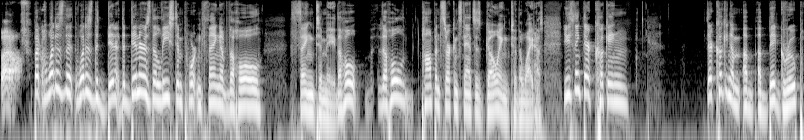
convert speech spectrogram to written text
butt off. But what is the what is the dinner? The dinner is the least important thing of the whole thing to me. The whole the whole pomp and circumstances going to the White House. Do you think they're cooking? They're cooking a, a, a big group.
